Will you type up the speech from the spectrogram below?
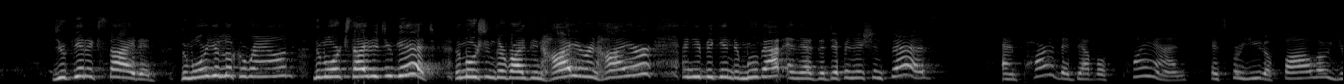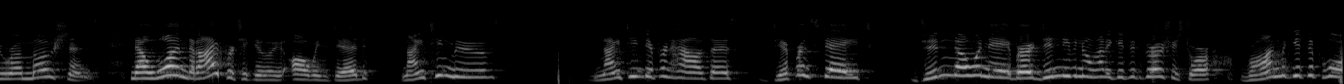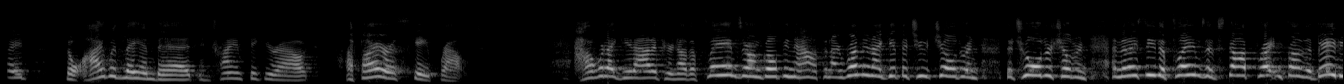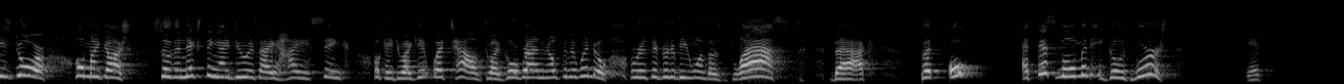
You get excited. The more you look around, the more excited you get. Emotions are rising higher and higher, and you begin to move out. And as the definition says, and part of the devil's plan is for you to follow your emotions. Now, one that I particularly always did 19 moves, 19 different houses, different state, didn't know a neighbor, didn't even know how to get to the grocery store. Ron would get deployed, so I would lay in bed and try and figure out a fire escape route. How would I get out of here? Now the flames are engulfing the house, and I run and I get the two children, the two older children, and then I see the flames have stopped right in front of the baby's door. Oh my gosh. So the next thing I do is I, I think, okay, do I get wet towels? Do I go around and open the window? Or is there going to be one of those blasts back? But oh, at this moment, it goes worse. It's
